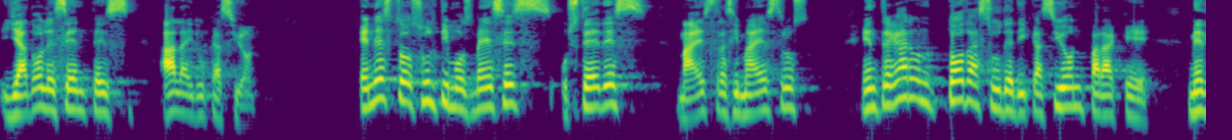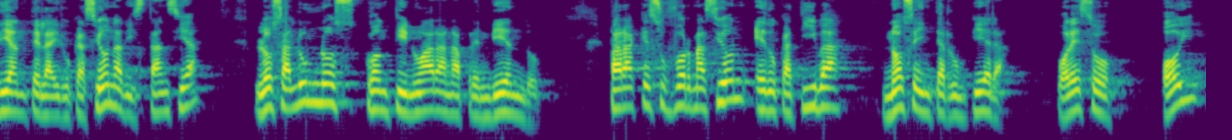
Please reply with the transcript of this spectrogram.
y adolescentes a la educación. En estos últimos meses, ustedes, maestras y maestros, entregaron toda su dedicación para que mediante la educación a distancia, los alumnos continuaran aprendiendo para que su formación educativa no se interrumpiera. Por eso, hoy,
